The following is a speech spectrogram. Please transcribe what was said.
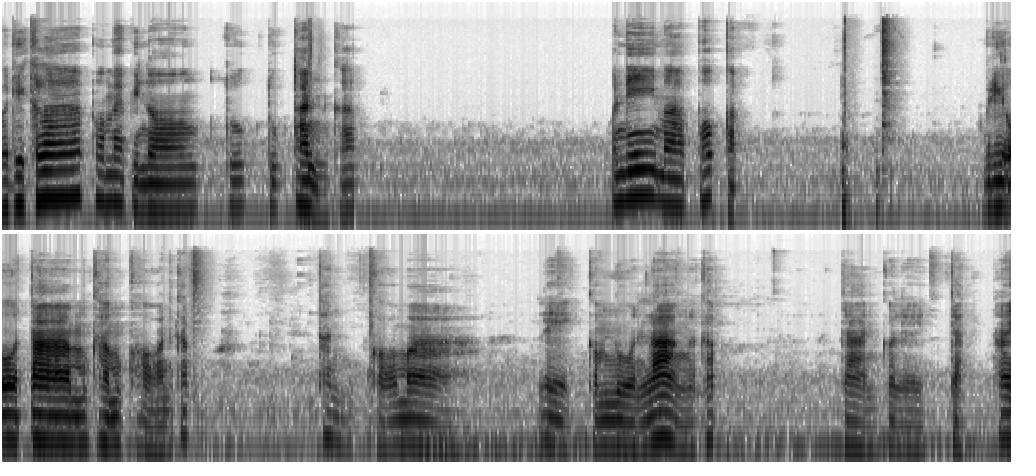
วัสดีครับพ่อแม่พี่น้องทุกทุกท่านครับ วันนี้มาพบกับวิดีโอตามคำขอนะครับ ท่านขอมาเลขคำนวณล่างนะครับอาจารย์ก็เลยจัดให้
